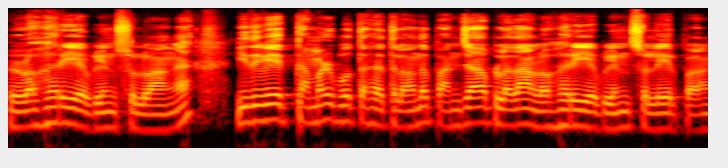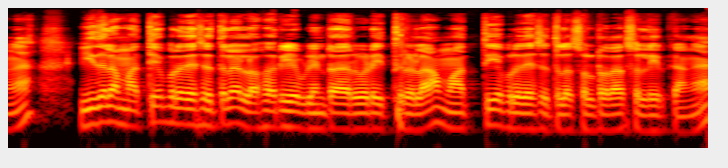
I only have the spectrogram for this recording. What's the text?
லொஹரி அப்படின்னு சொல்லுவாங்க. இதுவே தமிழ் புத்தகத்தில் வந்து பஞ்சாபில் தான் லொஹரி அப்படின்னு சொல்லியிருப்பாங்க. இதில் மத்திய பிரதேசத்தில் லொஹரி அப்படின்ற அறுவடை திருவிழா மத்திய பிரதேசத்தில் சொல்கிறதா சொல்லியிருக்காங்க.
